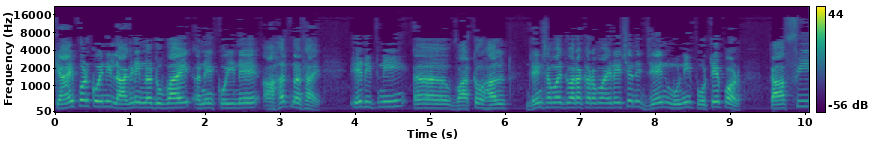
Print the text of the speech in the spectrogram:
ક્યાંય પણ કોઈની લાગણી ન દુભાય અને કોઈને આહત ન થાય એ રીતની વાતો હાલ જૈન સમાજ દ્વારા કરવામાં આવી રહી છે અને જૈન મુનિ પોતે પણ કાફી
